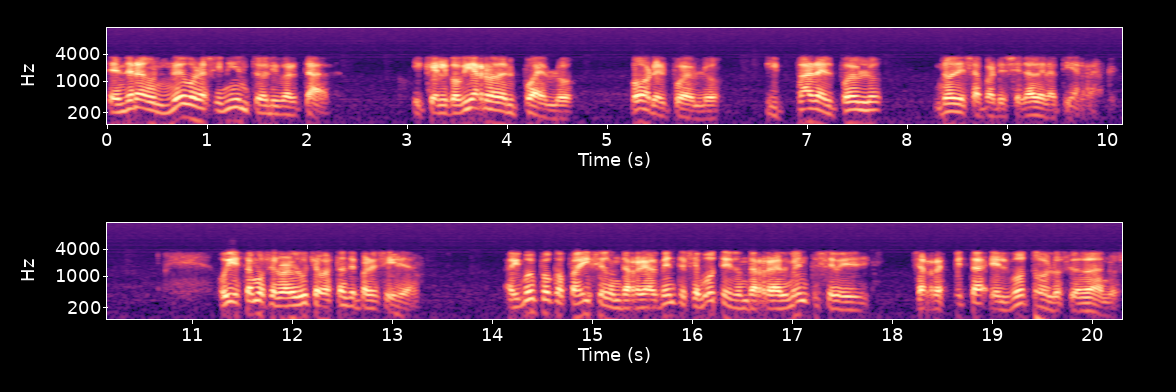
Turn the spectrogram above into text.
tendrá un nuevo nacimiento de libertad, y que el gobierno del pueblo, por el pueblo y para el pueblo, no desaparecerá de la tierra. Hoy estamos en una lucha bastante parecida. Hay muy pocos países donde realmente se vote y donde realmente se, se respeta el voto de los ciudadanos.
